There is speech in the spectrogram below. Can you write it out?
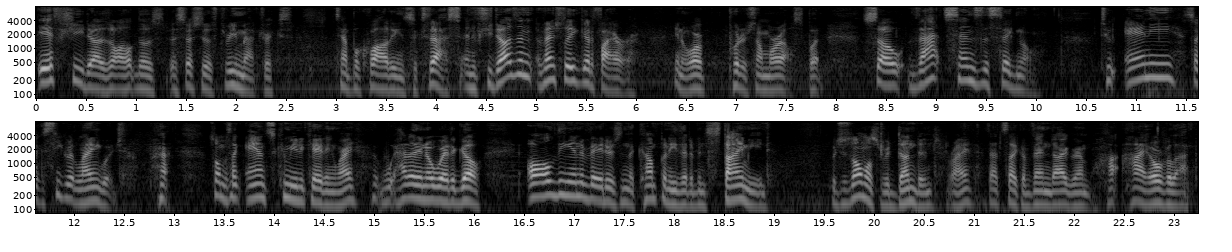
if she does all those, especially those three metrics." tempo quality and success. And if she doesn't, eventually you got to fire her, you know, or put her somewhere else. But so that sends the signal to any, it's like a secret language. it's almost like ants communicating, right? How do they know where to go? All the innovators in the company that have been stymied, which is almost redundant, right? That's like a Venn diagram, high overlap.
